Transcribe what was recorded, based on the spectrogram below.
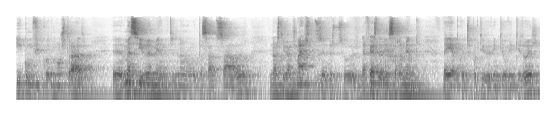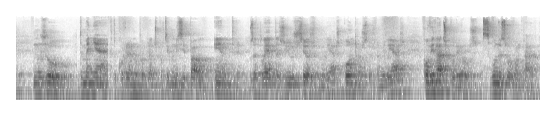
e como ficou demonstrado eh, massivamente no, passado sábado, nós tivemos mais de 200 pessoas na festa de encerramento da época desportiva 21-22. No jogo de manhã que decorreu no pavilhão desportivo municipal entre os atletas e os seus familiares, contra os seus familiares, convidados por eles, segundo a sua vontade.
